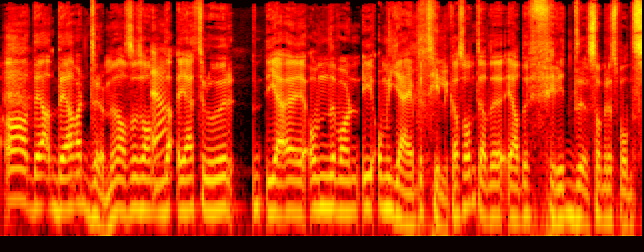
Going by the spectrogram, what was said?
Ah, det, det hadde vært drømmen. Altså, sånn, Ja. Jeg tror jeg, om, det var, om jeg ble tilkalt sånt, jeg hadde, jeg hadde fridd som respons.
